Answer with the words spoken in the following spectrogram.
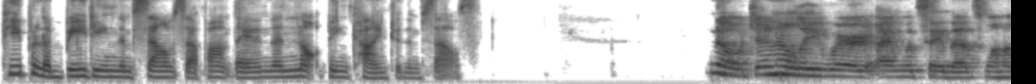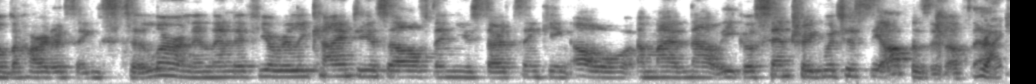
people are beating themselves up, aren't they? And they're not being kind to themselves. No, generally, where I would say that's one of the harder things to learn. And then if you're really kind to yourself, then you start thinking, oh, am I now egocentric, which is the opposite of that. Right.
